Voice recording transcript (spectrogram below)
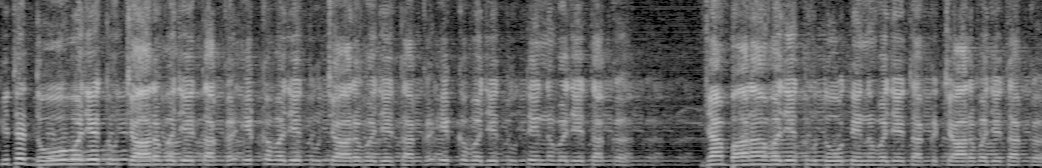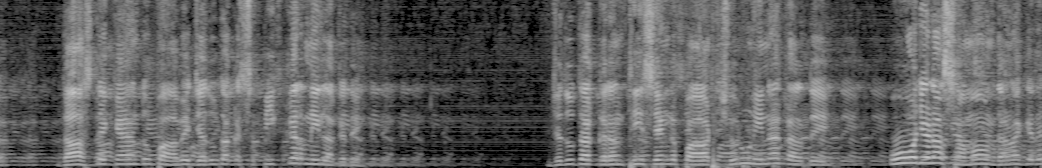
ਕਿਤੇ 2 ਵਜੇ ਤੋਂ 4 ਵਜੇ ਤੱਕ 1 ਵਜੇ ਤੋਂ 4 ਵਜੇ ਤੱਕ 1 ਵਜੇ ਤੋਂ 3 ਵਜੇ ਤੱਕ, ਜਾਂ 12 ਵਜੇ ਤੋਂ 2-3 ਵਜੇ ਤੱਕ 4 ਵਜੇ ਤੱਕ, ਦਾਸ ਦੇ ਕਹਿਣ ਤੋਂ ਭਾਵੇਂ ਜਦੋਂ ਤੱਕ ਸਪੀਕਰ ਨਹੀਂ ਲੱਗਦੇ, ਜਦੋਂ ਤੱਕ ਗ੍ਰੰਥੀ ਸਿੰਘ ਪਾਠ ਸ਼ੁਰੂ ਨਹੀਂ ਨਾ ਕਰਦੇ, ਉਹ ਜਿਹੜਾ ਸਮਾਂ ਹੁੰਦਾ ਨਾ ਕਿਤੇ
